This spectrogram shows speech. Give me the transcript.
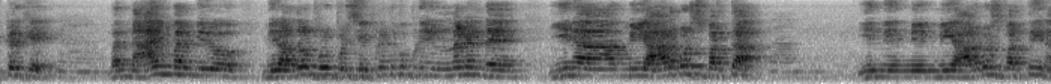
ఇక్కడికే. మరి న్యాయం మరి మీరు మీరు అందరూ ఇప్పుడు ఇప్పుడు చెప్పినట్టుగా ఇప్పుడు ఈయన ఉన్నాడండి. ఈయన మీ ఆడపడుచు భర్త. మీ- ఆడపడుచు భర్త ఈయన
